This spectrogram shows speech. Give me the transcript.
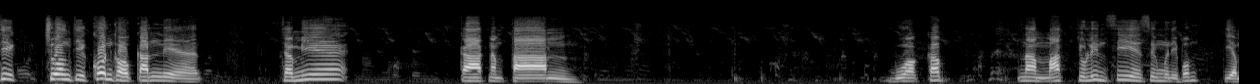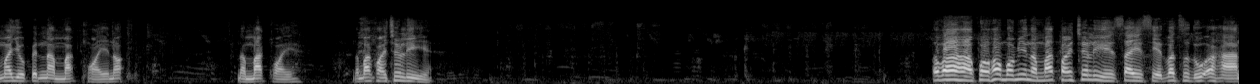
ที่ช่วงที่คนเข้ากันเนี่ย จะมีกากน้ำตาล บวกกับ น้ำมักจุลินทรีย์ซึ่งมื้อนี้ผมเตรียมมาอยู่เป็นน้ำมักหอยเนาะน้ำมักหอยน้ำมักหอยเชอรี่แต่ว่าหากพวกเขาบ่มีน้ำมักหอยเชอรี่ใส่เศษวัสดุอาหาร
